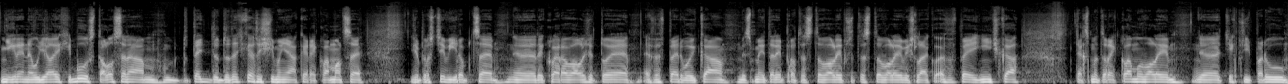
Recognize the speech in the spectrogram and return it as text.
nikdy neudělali chybu. Stalo se nám, teď, do teďka řešíme nějaké reklamace, že prostě výrobce e, deklaroval, že to je FFP2, my jsme ji tady protestovali, přetestovali, vyšla jako FFP1, tak jsme to reklamovali, e, těch případů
